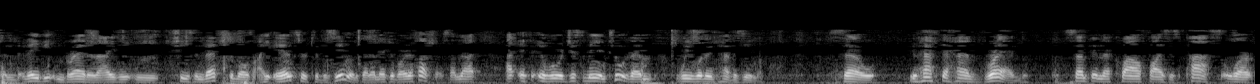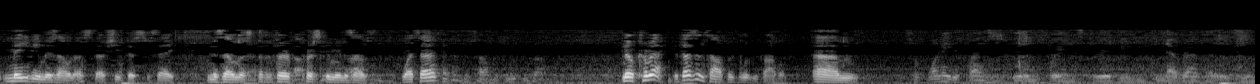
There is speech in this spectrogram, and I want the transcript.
and they've eaten bread and I've eaten cheese and vegetables. I answer to the zimun that I make a bar nefashos. I'm not. I, if it were just me and two of them, we wouldn't have a zimun. So you have to have bread, something that qualifies as pas or maybe mizonos. Though she used to say mizonos, but the third person can be mizonos. What's that? No, correct. It doesn't solve the gluten problem. Um, So if one of your friends is gluten free and it's three of you, you can never have a zim.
